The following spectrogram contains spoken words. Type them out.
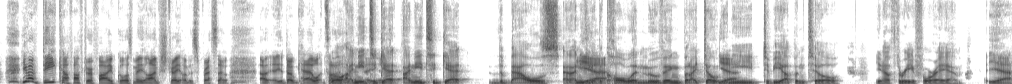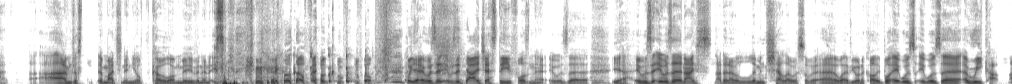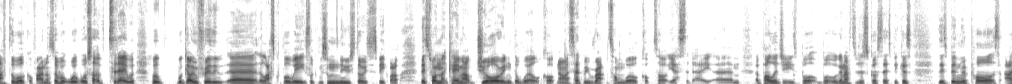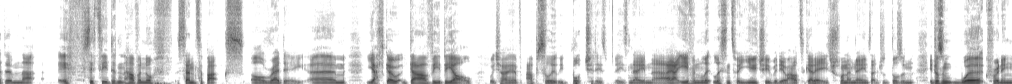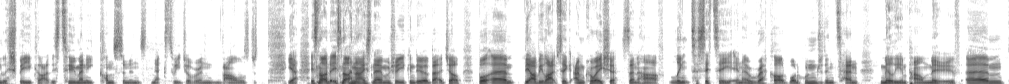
You have decaf after a five course meal. I'm straight on espresso. I, I don't care what time. Well, I need to it get, I need to get the bowels and I need to get the colon moving, but I don't Yeah. need to be up until, you know, 3 or 4 a.m. Yeah. I'm just imagining your colon moving, and it's making me feel a little bit uncomfortable. But yeah, it was a, it was a digestive, wasn't it? It was a yeah, it was it was a nice I don't know limoncello or something, uh, whatever you want to call it. But it was it was a, a recap after the World Cup final. So we'll, we'll sort of today we're, we'll, we're going through the, uh, the last couple of weeks, looking for some news stories to speak about. This one that came out during the World Cup. Now I said we wrapped on World Cup talk yesterday. Um, apologies, but but we're going to have to discuss this because there's been reports, Adam, that if City didn't have enough centre backs already, um, Yasko Garvidiol, which I have absolutely butchered his, his name there. I even li- listened to a YouTube video how to get it. It's just one of them names that just doesn't it doesn't work for an English speaker. Like there's too many consonants next to each other and vowels. Just yeah, it's not it's not a nice name. I'm sure you can do a better job. But um, the RB Leipzig and Croatia centre half linked to City in a record 110 million pound move. Um,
